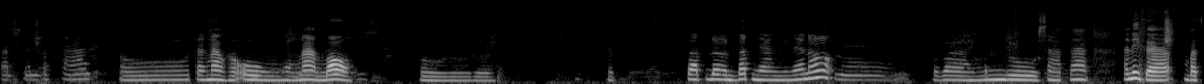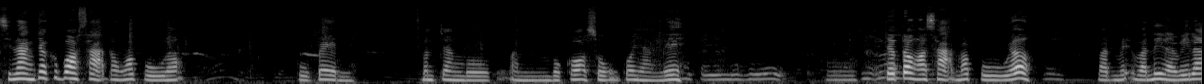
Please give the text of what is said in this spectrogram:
ตัดเป็นประสานโอ้ตั้งน้ำเขาโอ่งห้องน้ำบ่โดยโดยโดยแต่บัดเดินบัดหยังนี่แหละเนาะ แม่เพราะว่ามันอยู่สะอาดมากอันนี้ก็บัดสินั่งเจ้าคือบ่สาดลงว่าปูเนาะ ปูแป้นนี่มันจังบ่อันบ่เกาะส่งก็อย่างเด้ก็ยังบ่ฮู้โอ้เจะต้องเอาสาดมาปูเด้อ บัดเวบัดนี้นะเวลา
